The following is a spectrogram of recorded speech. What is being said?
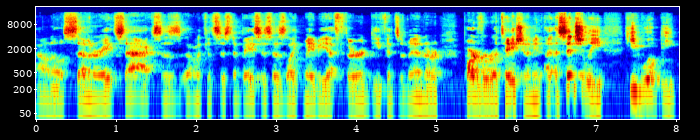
I don't know seven or eight sacks as on a consistent basis as like maybe a third defensive end or part of a rotation. I mean, essentially he will be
